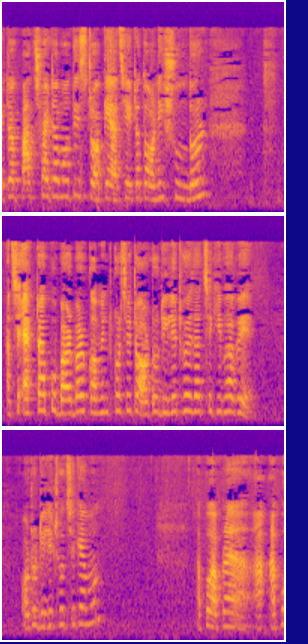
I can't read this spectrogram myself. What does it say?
এটা পাঁচ ছয়টা মতো স্টকে আছে, এটা তো অনেক সুন্দর। আচ্ছা একটা আপু বারবার কমেন্ট করছে, এটা অটো ডিলিট হয়ে যাচ্ছে কীভাবে? অটো ডিলিট হচ্ছে কেমন? আপু আপনার আপু,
